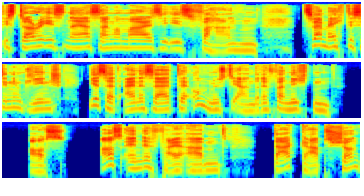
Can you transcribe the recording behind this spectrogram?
Die Story ist, naja, sagen wir mal, sie ist vorhanden. Zwei Mächte sind im Clinch, ihr seid eine Seite und müsst die andere vernichten. Aus. Aus Ende Feierabend. Da gab's schon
